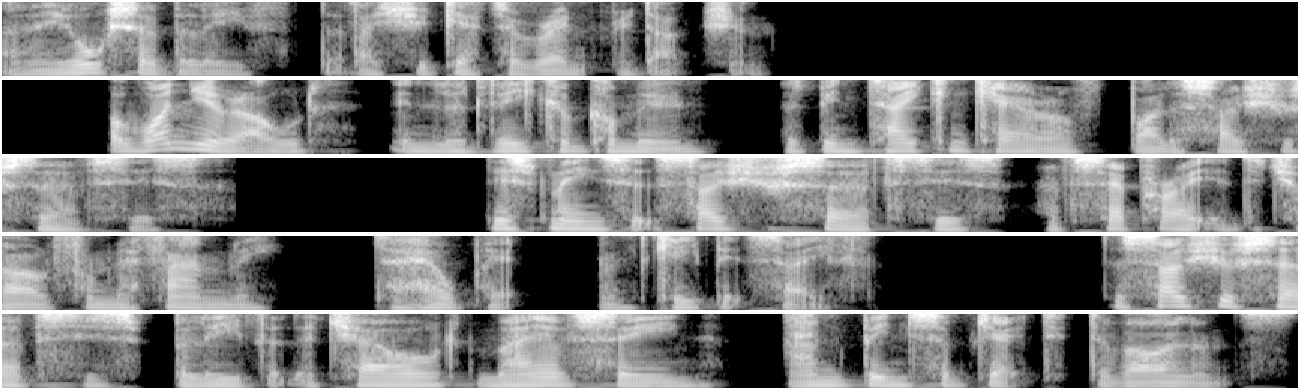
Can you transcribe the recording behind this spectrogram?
and they also believe that they should get a rent reduction. A one year old in Ludvika Commune has been taken care of by the social services this means that social services have separated the child from their family to help it and keep it safe. The social services believe that the child may have seen and been subjected to violence.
